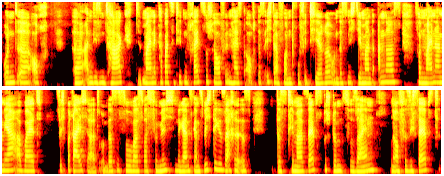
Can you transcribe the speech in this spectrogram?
Und äh, auch äh, an diesem Tag meine Kapazitäten freizuschaufeln, heißt auch, dass ich davon profitiere und dass nicht jemand anders von meiner Mehrarbeit sich bereichert. Und das ist sowas, was für mich eine ganz, ganz wichtige Sache ist, das Thema selbstbestimmt zu sein und auch für sich selbst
